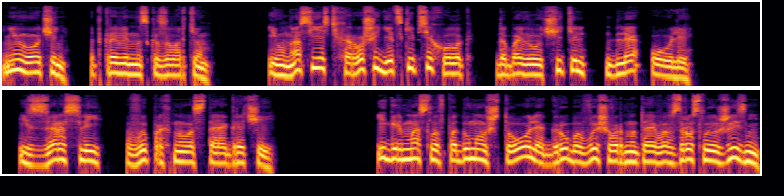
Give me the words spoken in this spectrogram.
«Не очень», — откровенно сказал Артем. И у нас есть хороший детский психолог, добавил учитель для Оли. Из зарослей выпорхнула стая грачей. Игорь Маслов подумал, что Оля, грубо вышвырнутая во взрослую жизнь,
